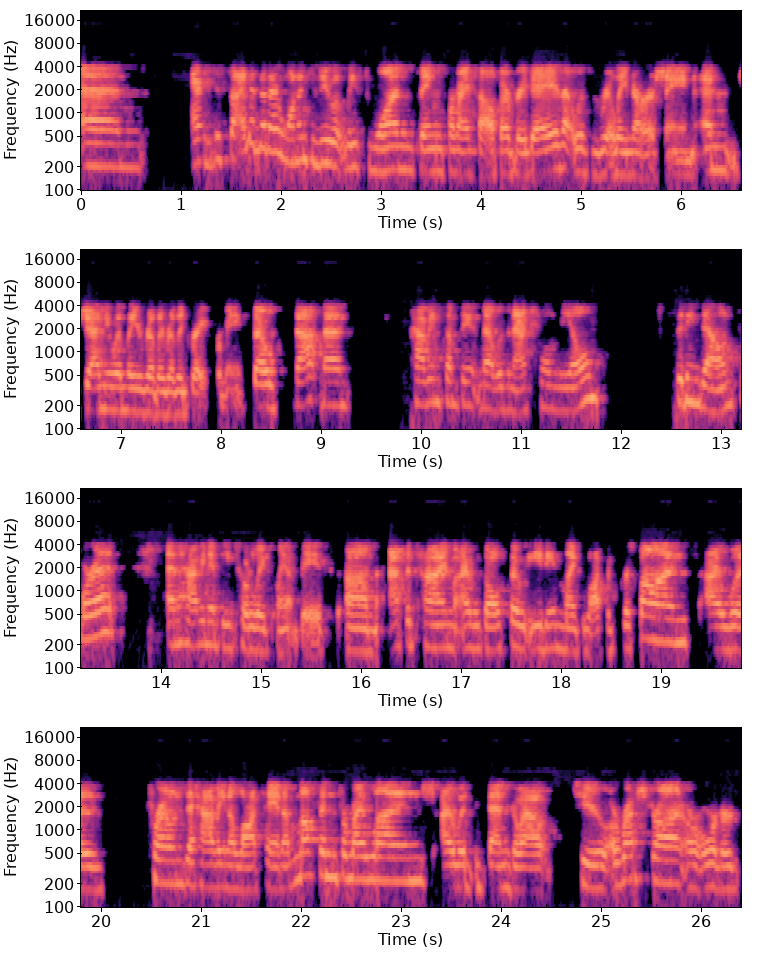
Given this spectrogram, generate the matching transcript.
And I decided that I wanted to do at least one thing for myself every day that was really nourishing and genuinely really, really great for me. So that meant having something that was an actual meal, sitting down for it, and having it be totally plant based. Um, at the time, I was also eating like lots of croissants. I was prone to having a latte and a muffin for my lunch. I would then go out to a restaurant or order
